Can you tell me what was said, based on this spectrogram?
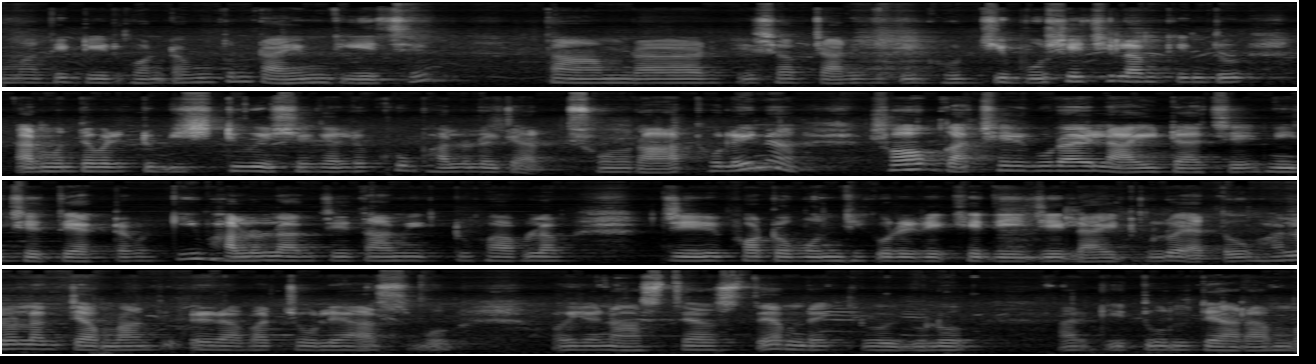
আমাদের দেড় ঘণ্টা মতন টাইম দিয়েছে। তা আমরা আর কি সব চারিদিকে ঘুরছি, বসেছিলাম কিন্তু তার মধ্যে আবার একটু বৃষ্টিও এসে গেল। খুব ভালো লাগে আর রাত হলেই না সব গাছের গোড়ায় লাইট আছে নিচেতে একটা করে। কী ভালো লাগছে তা আমি একটু ভাবলাম যে ফটোবন্দি করে রেখে দিই যে লাইটগুলো এত ভালো লাগছে আমাদের আবার চলে আসব। ওই জন্য আস্তে আস্তে আমরা একটু ওইগুলো আর কি তুলতে আরম্ভ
